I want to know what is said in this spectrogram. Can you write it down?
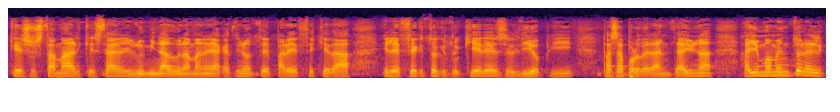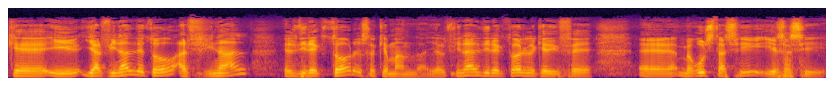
que eso está mal, que está iluminado de una manera que a ti no te parece que da el efecto que tú quieres, el DOP pasa por delante. Hay, una, hay un momento en el que, y, y al final de todo, al final el director es el que manda y al final el director es el que dice eh, me gusta así y es así.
